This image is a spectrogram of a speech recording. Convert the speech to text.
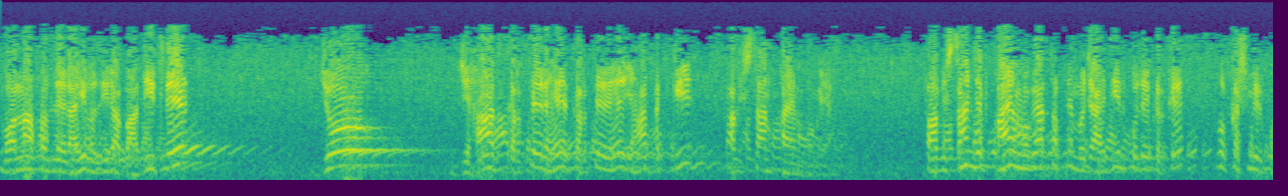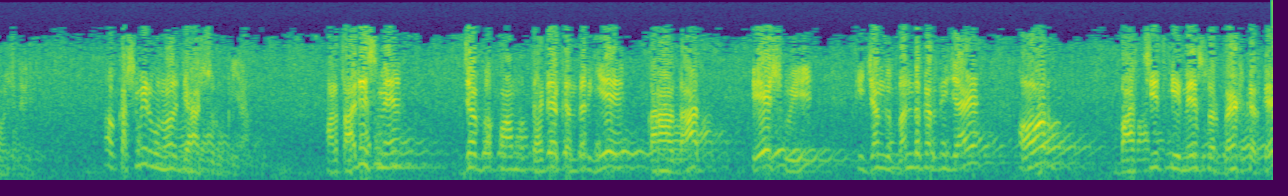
مولانا فضل راہی وزیر آبادی تھے۔ جو جہاد کرتے رہے کرتے رہے یہاں تک کہ پاکستان قائم ہو گیا۔ پاکستان جب قائم ہو گیا تو اپنے مجاہدین کو لے کر کے وہ کشمیر پہنچ گئے۔ اور کشمیر میں انہوں نے جہاد شروع کیا۔ اڑتالیس میں جب اقوام متحدہ کے اندر یہ قرارداد پیش ہوئی کہ جنگ بند کر دی جائے اور بات چیت کی میز پر بیٹھ کر کے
